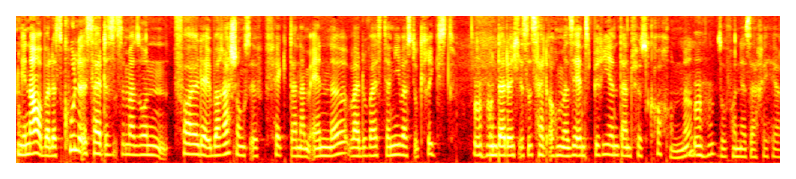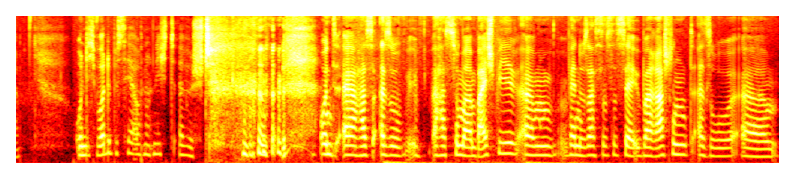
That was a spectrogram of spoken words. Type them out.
Genau, aber das Coole ist halt, das ist immer so ein voll der Überraschungseffekt dann am Ende, weil du weißt ja nie, was du kriegst. Mhm. Und dadurch ist es halt auch immer sehr inspirierend dann fürs Kochen, ne? Mhm. So von der Sache her. Und ich wurde bisher auch noch nicht erwischt. und äh, hast also hast du mal ein Beispiel, ähm, wenn du sagst, das ist sehr überraschend, also ähm,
